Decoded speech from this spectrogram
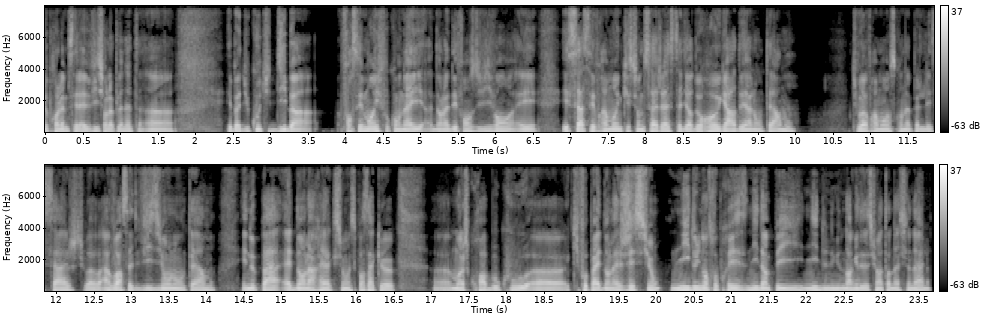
Le problème c'est la vie sur la planète. Euh, et bah du coup tu te dis bah forcément il faut qu'on aille dans la défense du vivant et, et ça c'est vraiment une question de sagesse, c'est-à-dire de regarder à long terme. Tu vois vraiment ce qu'on appelle les sages, tu vois avoir cette vision long terme et ne pas être dans la réaction. C'est pour ça que euh, moi, je crois beaucoup euh, qu'il faut pas être dans la gestion, ni d'une entreprise, ni d'un pays, ni d'une organisation internationale,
